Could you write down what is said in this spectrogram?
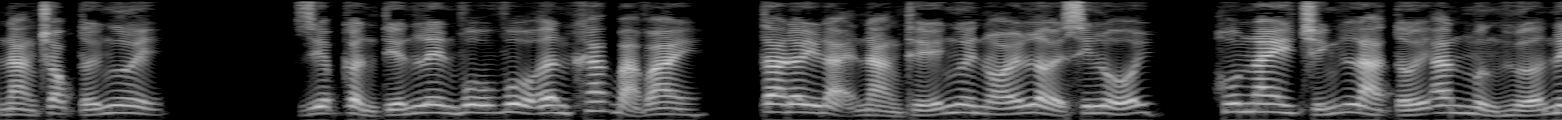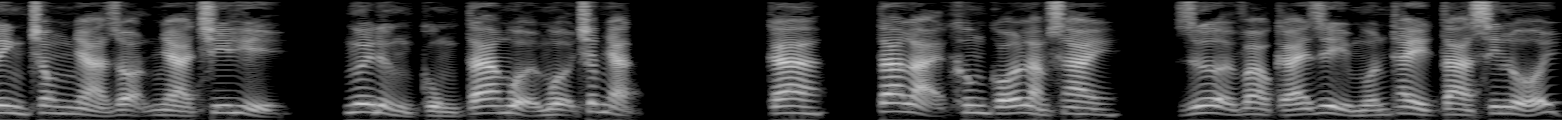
Nàng chọc tới ngươi. Diệp Cẩn tiến lên vô vô ân khác bả vai, ta đây đại nàng thế ngươi nói lời xin lỗi, hôm nay chính là tới ăn mừng hứa ninh trong nhà dọn nhà chi hỉ, ngươi đừng cùng ta muội muội chấp nhận. Ca, ta lại không có làm sai, dựa vào cái gì muốn thay ta xin lỗi.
